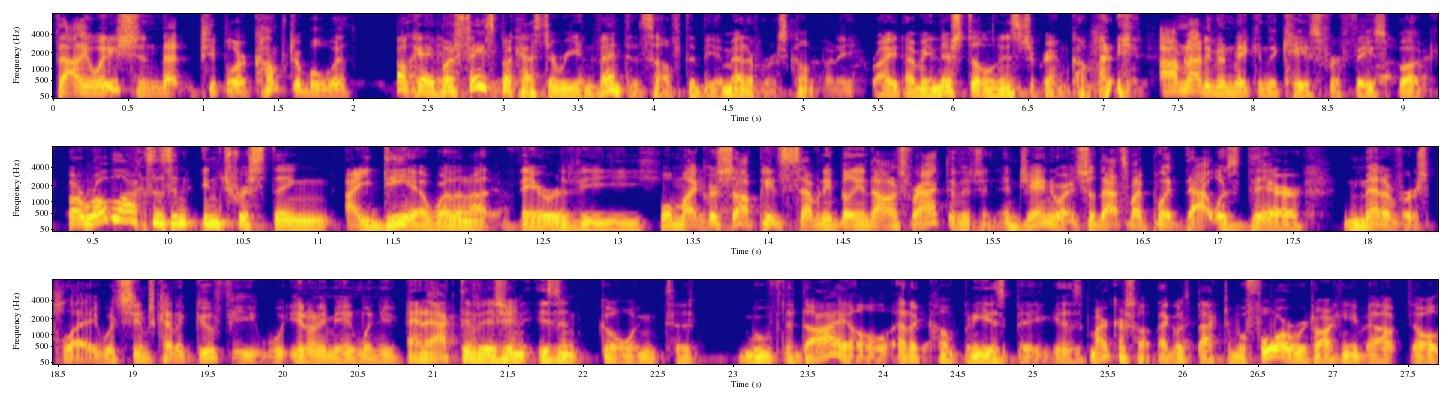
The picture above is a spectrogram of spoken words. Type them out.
valuation that people are comfortable with. Okay, but Facebook has to reinvent itself to be a metaverse company, right? I mean, they're still an Instagram company. I'm not even making the case for Facebook. But Roblox is an interesting idea, whether or not they're the. Well, Microsoft paid $70 billion for Activision in January. So that's my point. That was their metaverse play, which seems kind of goofy. You know what I mean? When you And Activision isn't going to move the dial at a company as big as Microsoft. That goes back to before. We're talking about all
